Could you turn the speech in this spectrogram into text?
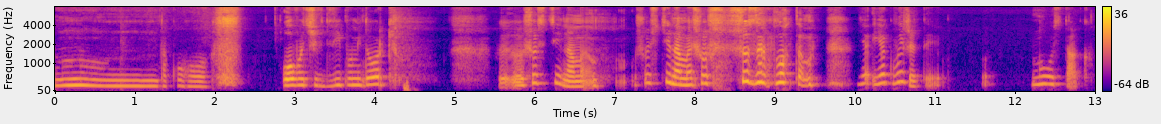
ну, такого овочів, дві помідорки. Е, Що з цінами? Що з цінами? Що з зарплатами? Як вижити? Ну, ось так.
